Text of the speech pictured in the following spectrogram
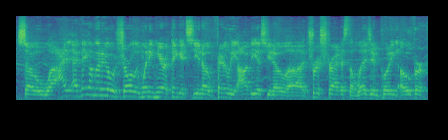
So, uh, I, I, think I'm going to go with Charlotte winning here. I think it's, you know, fairly obvious, you know, uh, Trish Stratus, the legend, putting over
